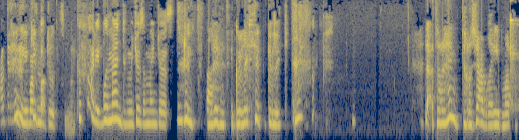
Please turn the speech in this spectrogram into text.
عاد الهند أكيد مرضى. موجود كفار يا أبوي ما عندهم يجوز ما يجوز الهند أقول لك أقول لك. لا ترى الهند ترى شعب غريب مرة.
